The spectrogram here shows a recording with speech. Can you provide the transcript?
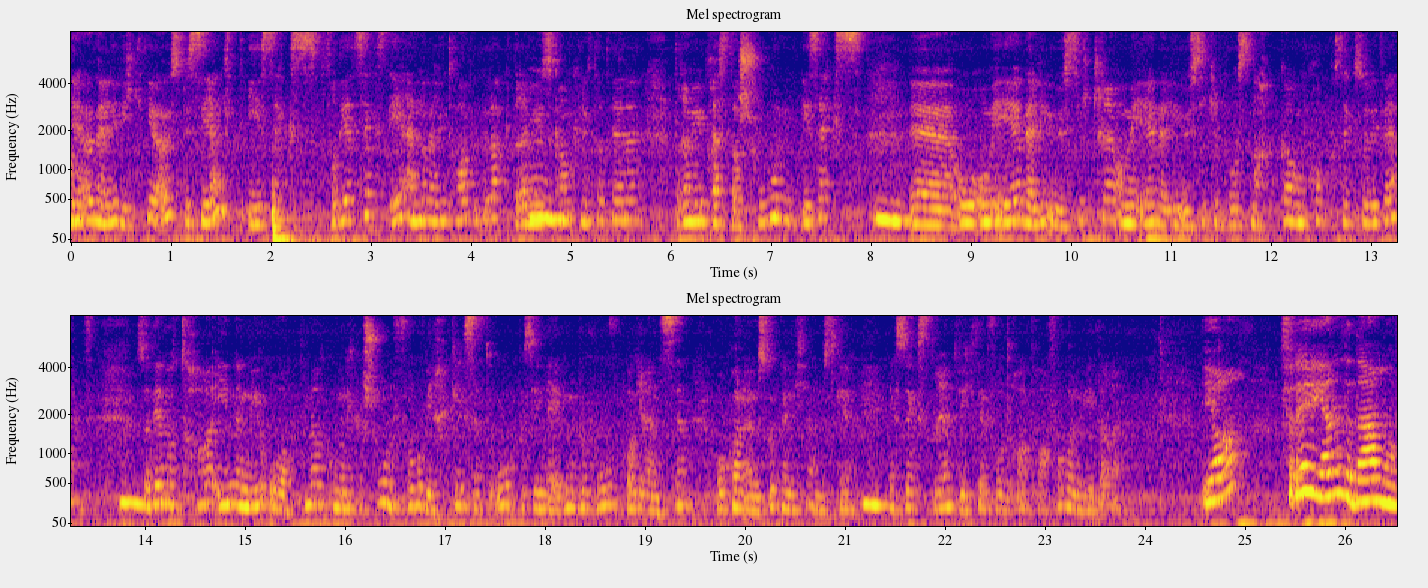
Det er jo veldig viktig, og spesielt i sex. Fordi at sex er ennå veldig tabubelagt. Det er mye Mm. skam knytta til det. Det er mye prestasjon i sex. Mm. Eh, og, og vi er veldig usikre, og vi er veldig usikre på å snakke om kropp og seksualitet. Mm. Så det med å ta inn en mye åpnere kommunikasjon for å virkelig sette ord på sine egne behov og grenser, og hva en ønsker og hva en ikke ønsker, Mm. er så ekstremt viktig for å dra parforholdet videre. Ja, for det er igjen det der med å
